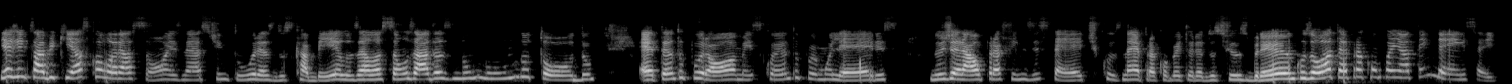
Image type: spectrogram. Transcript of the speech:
E a gente sabe que as colorações, né, as tinturas dos cabelos, elas são usadas no mundo todo, é tanto por homens quanto por mulheres no geral para fins estéticos, né, para cobertura dos fios brancos ou até para acompanhar a tendência aí.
